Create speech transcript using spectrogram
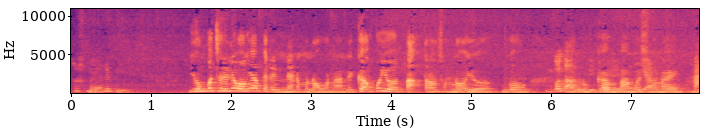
terus bare piye? Ya engko jarene wonge amper neh menawanane, gak engko ya tak transferno ya. Engko Engko tak anu, gampang wis ngono ae. apa?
